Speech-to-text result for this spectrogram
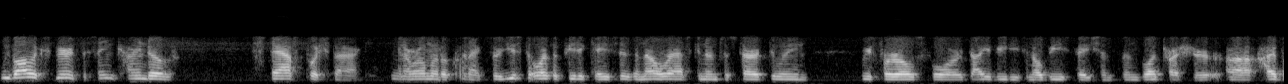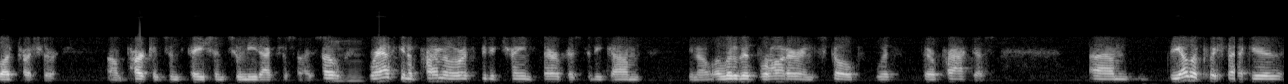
we've all experienced the same kind of staff pushback in our own little clinics. They're used to orthopedic cases, and now we're asking them to start doing referrals for diabetes and obese patients and blood pressure, uh, high blood pressure, um, Parkinson's patients who need exercise. So mm-hmm. we're asking a primary orthopedic trained therapist to become you know, a little bit broader in scope with their practice. Um, the other pushback is,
